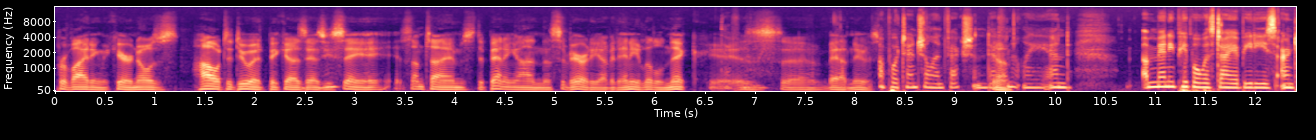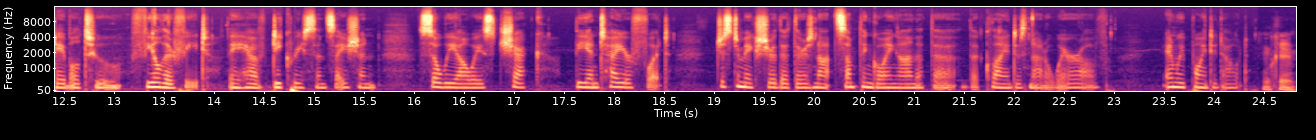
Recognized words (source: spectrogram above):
providing the care knows how to do it because, as you say, sometimes depending on the severity of it, any little nick is uh, bad news. A potential infection, definitely. And uh, many people with diabetes aren't able to feel their feet, they have decreased sensation. So we always check the entire foot just to make sure that there's not something going on that the, the client is not aware of. And we point it out. Okay.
